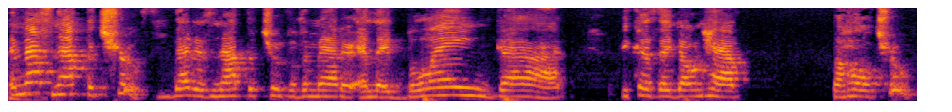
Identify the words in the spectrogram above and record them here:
And that's not the truth. That is not the truth of the matter. And they blame God because they don't have the whole truth.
